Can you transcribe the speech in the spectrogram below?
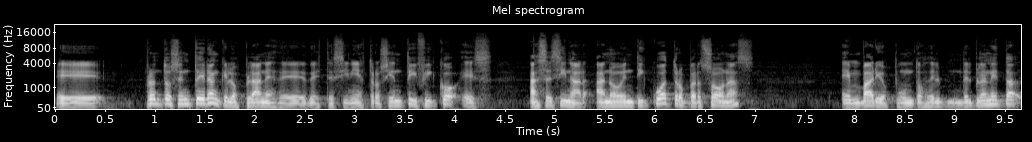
eh, pronto se enteran que los planes de, de este siniestro científico es asesinar a 94 personas en varios puntos del, del planeta,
